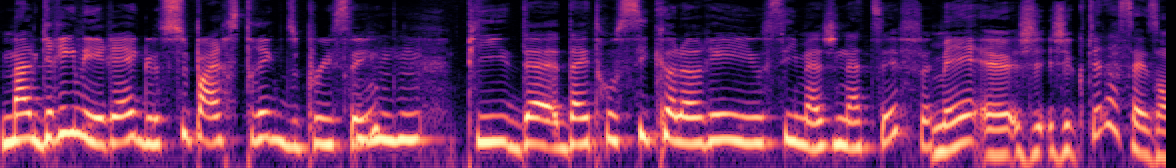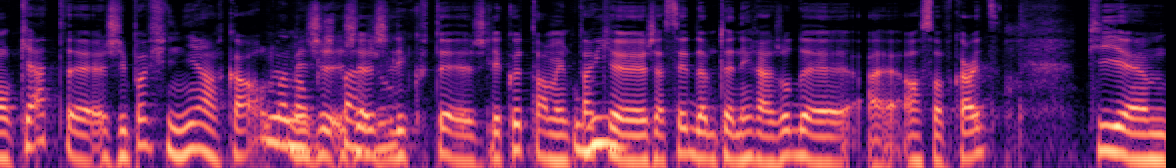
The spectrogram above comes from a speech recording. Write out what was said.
malgré les règles super strictes du precinct, Mhm. puis d'être aussi coloré et aussi imaginatif. Mais euh, j'ai écouté la saison 4, euh, j'ai pas fini encore, là, Moi non mais je, l'écoute euh, je l'écoute en même temps Oui. que j'essaie de me tenir à jour de euh, House of Cards. Puis euh,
